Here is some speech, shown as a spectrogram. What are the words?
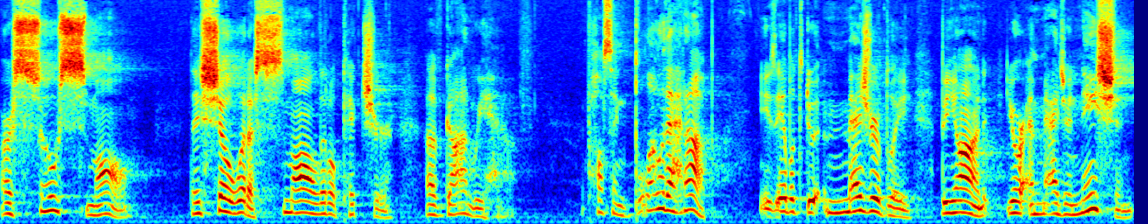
are so small, they show what a small little picture of God we have. Paul's saying, blow that up. He's able to do it immeasurably beyond your imagination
